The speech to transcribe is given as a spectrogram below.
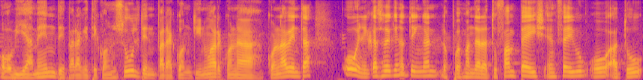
Obviamente para que te consulten, para continuar con la, con la venta. O en el caso de que no tengan, los puedes mandar a tu fanpage en Facebook o a tu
